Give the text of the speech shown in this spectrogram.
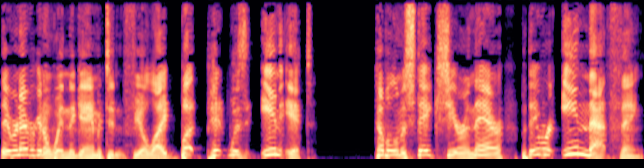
They were never going to win the game, it didn't feel like, but Pitt was in it. A couple of mistakes here and there, but they were in that thing.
